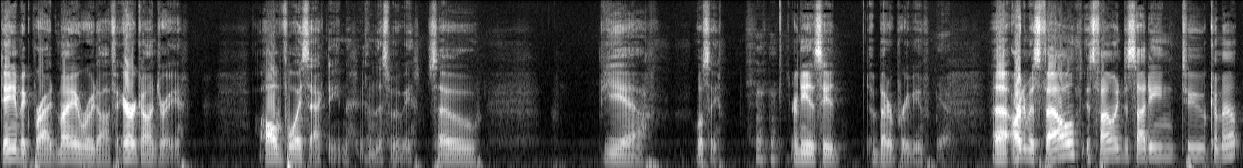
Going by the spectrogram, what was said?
Danny McBride, Maya Rudolph, Eric Andre, all voice acting in this movie. So, yeah, we'll see. I need to see a better preview. Yeah. Uh, Artemis Fowl is finally deciding to come out.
